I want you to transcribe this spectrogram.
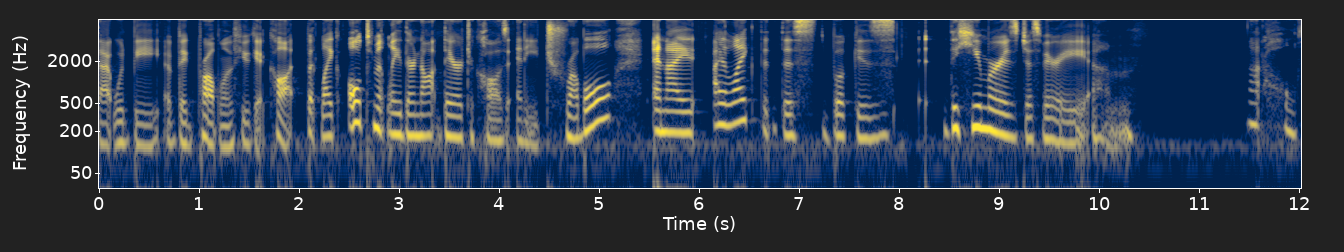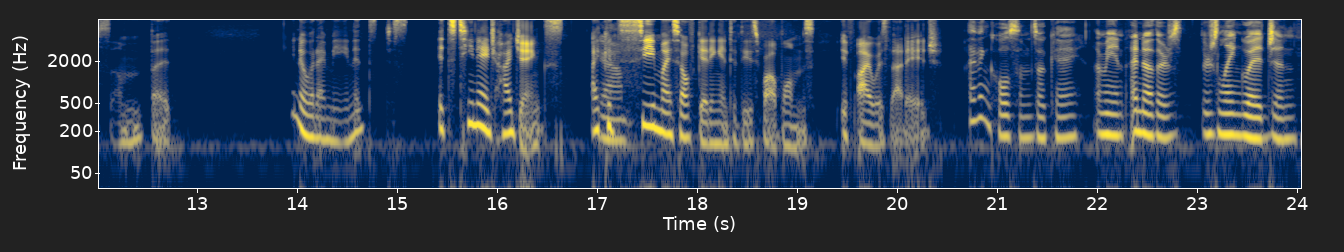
that would be a big problem if you get caught. But like ultimately they're not there to cause any trouble. And I I like that this book is the humor is just very um, not wholesome, but you know what I mean. It's just it's teenage hijinks. I Yeah. could see myself getting into these problems if I was that age. I think wholesome's okay. I mean, I know there's there's language and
